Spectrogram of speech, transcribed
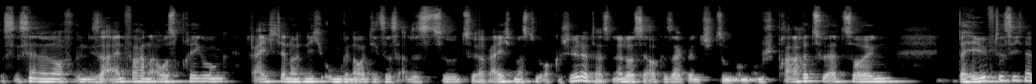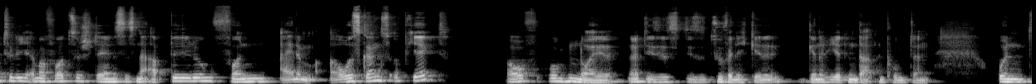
es ist ja nur noch in dieser einfachen Ausprägung, reicht ja noch nicht, um genau dieses alles zu, zu erreichen, was du auch geschildert hast. Ne? Du hast ja auch gesagt, wenn, zum, um, um Sprache zu erzeugen, da hilft es sich natürlich einmal vorzustellen, es ist eine Abbildung von einem Ausgangsobjekt auf irgendeine neue, ne? dieses, diese zufällig generierten Datenpunkte. Und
